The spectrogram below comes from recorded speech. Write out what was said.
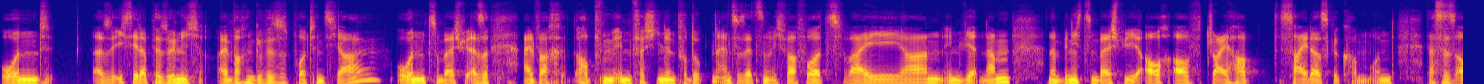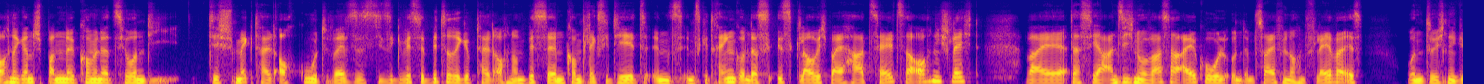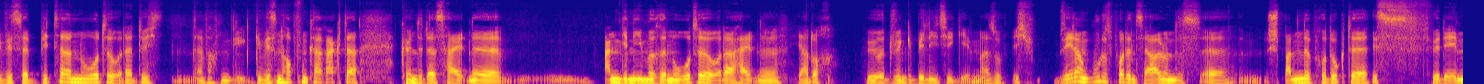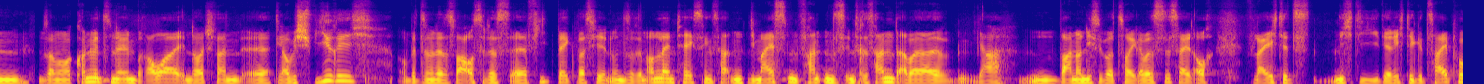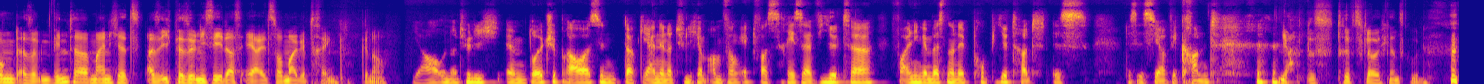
und also ich sehe da persönlich einfach ein gewisses Potenzial und zum Beispiel, also einfach Hopfen in verschiedenen Produkten einzusetzen. Ich war vor zwei Jahren in Vietnam und dann bin ich zum Beispiel auch auf Dry Hop Ciders gekommen und das ist auch eine ganz spannende Kombination, die die schmeckt halt auch gut, weil es ist, diese gewisse Bittere gibt halt auch noch ein bisschen Komplexität ins, ins Getränk und das ist, glaube ich, bei Hard Seltzer auch nicht schlecht, weil das ja an sich nur Wasser, Alkohol und im Zweifel noch ein Flavor ist und durch eine gewisse Bitternote oder durch einfach einen gewissen Hopfencharakter könnte das halt eine angenehmere Note oder halt eine, ja doch, höhere Drinkability geben. Also ich sehe da ein gutes Potenzial und das äh, spannende Produkte ist für den, sagen wir mal, konventionellen Brauer in Deutschland, äh, glaube ich, schwierig. Beziehungsweise das war auch so das äh, Feedback, was wir in unseren Online-Tastings hatten. Die meisten fanden es interessant, aber ja, waren noch nicht so überzeugt. Aber es ist halt auch vielleicht jetzt nicht die, der richtige Zeitpunkt. Also im Winter meine ich jetzt, also ich persönlich sehe das eher als Sommergetränk, genau. Ja, und natürlich, ähm, deutsche Brauer sind da gerne natürlich am Anfang etwas reservierter, vor allen Dingen, wenn man es noch nicht probiert hat. Das, das ist ja bekannt. ja, das trifft es, glaube ich, ganz gut.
